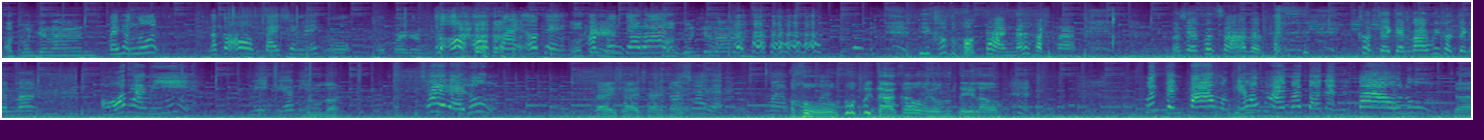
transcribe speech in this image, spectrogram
ออกกุนจรัน ไปทางนู้นแล้วก็ออกไปใช่ไหมออกออกไปกันเออออกออกไป โอเคโอเค ขอบคุณเจรันออกกุนจรันพี่เขาบอกทางน่ารักมากเราใช้ภาษาแบบ เข้าใจกันบ้างไม่เข้าใจกันบ้าง อ๋อ ทางนี้ นี่เดี๋ยวนี้ดูก่อน ใช่แหละลุง ใช่ใช่ใช่ฉันใช่ว่าใช่แหละ มาโอ้โหตาเข้าโฮมสเตย์เรา มันเป็นปลาเหมือนที่เขาพายมาตอนนั้นหรือเปล่าลุง ใช่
